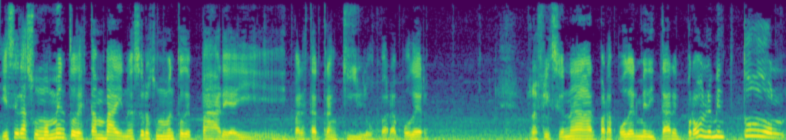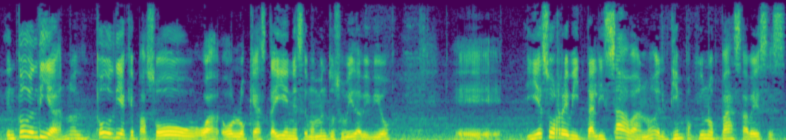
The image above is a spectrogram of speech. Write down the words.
y ese era su momento de stand-by, ¿no? Ese era su momento de pare ahí, para estar tranquilo, para poder reflexionar, para poder meditar, probablemente todo, en todo el día, ¿no? todo el día que pasó o, lo que hasta ahí en ese momento en su vida vivió. Eh, y eso revitalizaba ¿no? el tiempo que uno pasa a veces,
